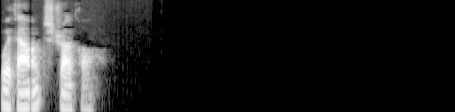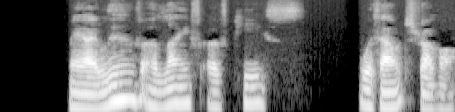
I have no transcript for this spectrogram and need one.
without struggle. May I live a life of peace without struggle.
